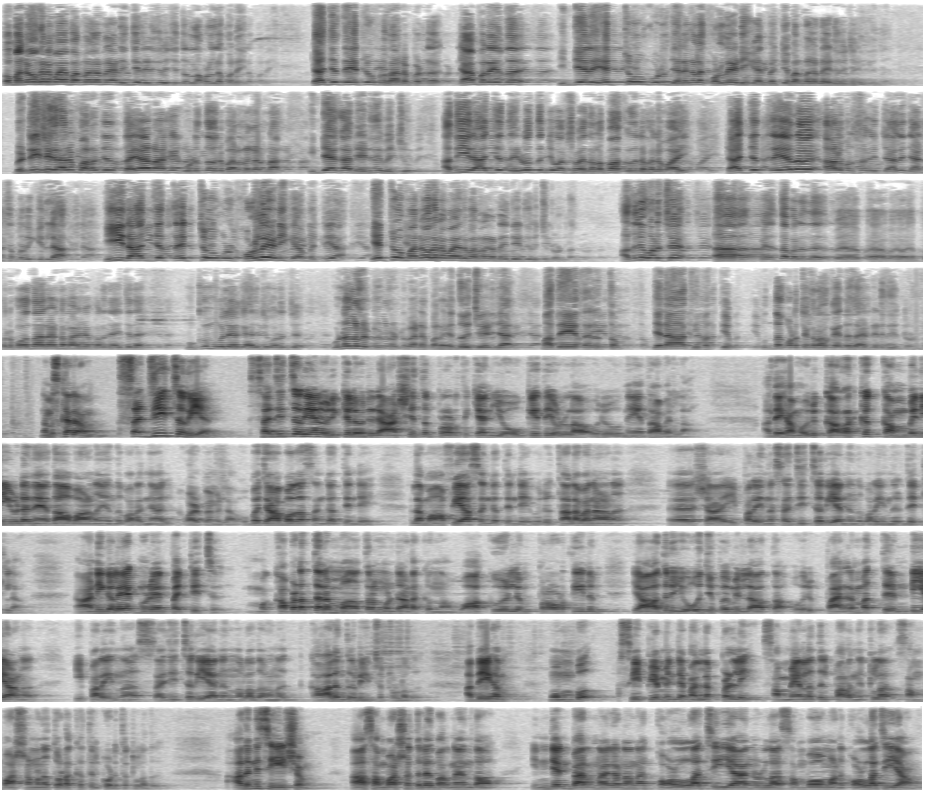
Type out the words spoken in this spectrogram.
ഇപ്പൊ മനോഹരമായ ഭരണഘടനയാണ് ഇന്ത്യയിൽ എഴുതി വെച്ചിട്ടുള്ളത് നമ്മളെല്ലാം പറയും. രാജ്യത്തെ ഏറ്റവും പ്രധാനപ്പെട്ട ഞാൻ പറയുന്നത് ഇന്ത്യയിലെ ഏറ്റവും കൂടുതൽ ജനങ്ങളെ കൊള്ളയടിക്കാൻ പറ്റിയ ഭരണഘടന എഴുതി വെച്ചിരിക്കുന്നത്. ബ്രിട്ടീഷുകാരൻ പറഞ്ഞ് തയ്യാറാക്കി കൊടുത്ത ഒരു ഭരണഘടന ഇന്ത്യക്കാർ എഴുതി വെച്ചു. അത് ഈ രാജ്യത്ത് എഴുപത്തഞ്ച് വർഷമായി നടപ്പാക്കുന്നതിന്റെ ഫലമായി രാജ്യത്ത് ഏത് ആൾ പ്രസംഗിച്ചാലും ഞാൻ സമ്മതിക്കില്ല. ഈ രാജ്യത്ത് ഏറ്റവും കൊള്ളയടിക്കാൻ പറ്റിയ ഏറ്റവും മനോഹരമായ ഒരു ഭരണഘടന ഇന്ത്യ എഴുതി വെച്ചിട്ടുണ്ട്. അതിന് കുറച്ച് എന്താ പറയുന്നത് പ്രമോദ് ഭാഷ പറഞ്ഞ ഇച്ചിരി മുക്കും മൂലയൊക്കെ അരിച്ച് കുറച്ച് ഗുണങ്ങൾ ഇട്ടിട്ടുണ്ട് വേണേ പറയാം. എന്ന് വെച്ച് കഴിഞ്ഞാൽ മതേതരത്വം ജനാധിപത്യം കുന്തം കുറച്ചക്രമൊക്കെ എന്റെ സൈഡിൽ എഴുതിയിട്ടുണ്ട് നമസ്കാരം. സജി ചെറിയാൻ സജി ചെറിയാൻ ഒരിക്കലും ഒരു രാഷ്ട്രീയത്തിൽ പ്രവർത്തിക്കാൻ യോഗ്യതയുള്ള ഒരു നേതാവല്ല. അദ്ദേഹം ഒരു കറക്ക് കമ്പനിയുടെ നേതാവാണ് എന്ന് പറഞ്ഞാൽ കുഴപ്പമില്ല. ഉപജാപക സംഘത്തിന്റെ അല്ല മാഫിയ സംഘത്തിന്റെ ഒരു തലവനാണ് ഈ പറയുന്ന സജി ചെറിയാൻ എന്ന് പറയുന്നത് തെറ്റില്ല. അണികളെ മുഴുവൻ പറ്റിച്ച് കപടത്തരം മാത്രം കൊണ്ട് നടക്കുന്ന വാക്കുകളിലും പ്രവൃത്തിയിലും യാതൊരു യോജിപ്പുമില്ലാത്ത ഒരു പരമ തെണ്ടിയാണ് ഈ പറയുന്ന സജി ചെറിയാൻ എന്നുള്ളതാണ് കാലം തെളിയിച്ചിട്ടുള്ളത്. അദ്ദേഹം മുമ്പ് സി പി എമ്മിന്റെ മല്ലപ്പള്ളി സമ്മേളനത്തിൽ പറഞ്ഞിട്ടുള്ള സംഭാഷണമാണ് തുടക്കത്തിൽ കൊടുത്തിട്ടുള്ളത്. അതിനുശേഷം ആ സംഭാഷണത്തിൽ പറഞ്ഞ എന്താ? ഇന്ത്യൻ ഭരണഘടന കൊള്ള ചെയ്യാനുള്ള സംഭവമാണ്. കൊള്ള ചെയ്യാം.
